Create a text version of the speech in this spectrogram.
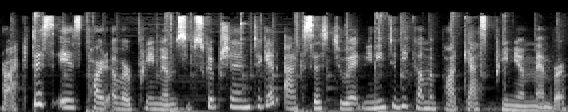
practice is part of our premium subscription, to get access to it, you need to become a podcast premium member.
